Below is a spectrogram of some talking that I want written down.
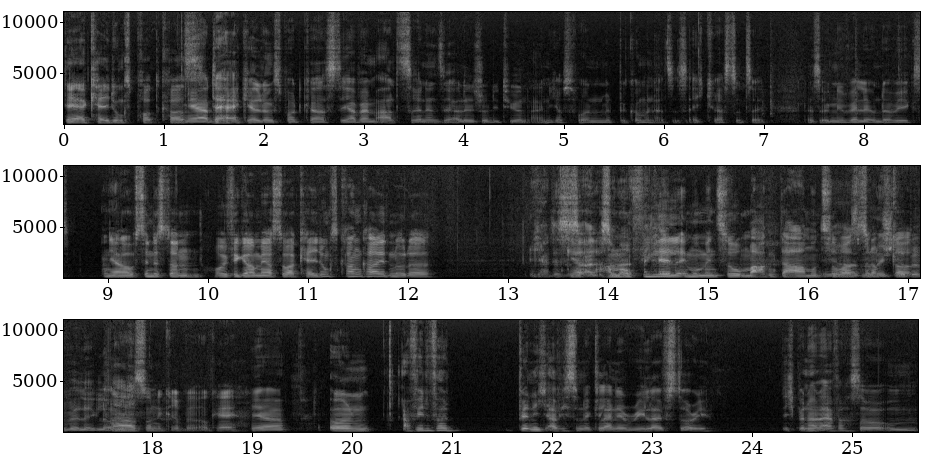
der Erkältungspodcast. Ja, der Erkältungspodcast. Ja, beim Arzt rennen sie alle schon die Türen ein. Ich habe es vorhin mitbekommen, also es ist echt krass zur Zeit. Da ist irgendeine Welle unterwegs. Ja, sind es dann häufiger mehr so Erkältungskrankheiten oder Ja, das ist ja, alles haben so auch viele im Moment so Magen-Darm und ja, sowas so mit am eine Start? Grippewelle, glaube ich. Ah, so eine Grippe, okay. Ja, und auf jeden Fall bin ich, habe ich so eine kleine Real-Life-Story. Ich bin halt einfach so um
